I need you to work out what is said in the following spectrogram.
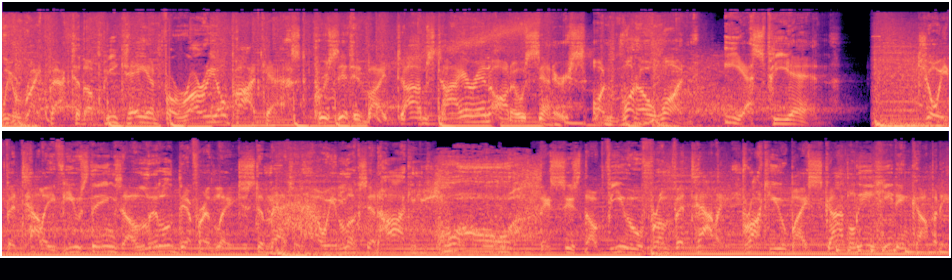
We're right back to the BK and Ferrario podcast, presented by Dobbs Tire and Auto Centers on 101 ESPN. Joey Vitale views things a little differently. Just imagine how he looks at hockey. Whoa! This is The View from Vitale, brought to you by Scott Lee Heating Company,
